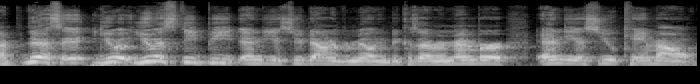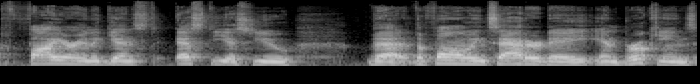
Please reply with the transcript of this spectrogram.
Uh, yes, it, U, USD beat NDSU down in Vermillion because I remember NDSU came out firing against SDSU that the following Saturday in Brookings,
